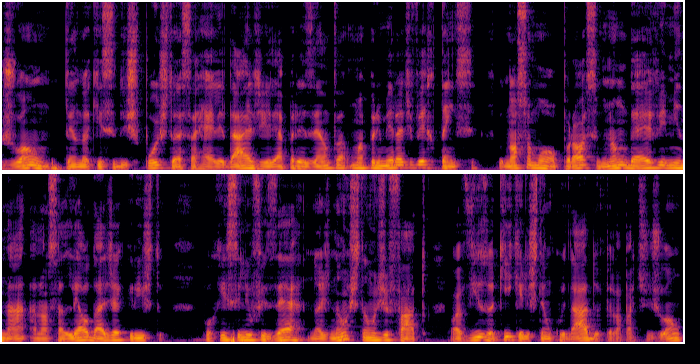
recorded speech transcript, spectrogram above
João, tendo aqui sido exposto a essa realidade, ele apresenta uma primeira advertência. O nosso amor ao próximo não deve minar a nossa lealdade a Cristo, porque se ele o fizer, nós não estamos de fato. O aviso aqui que eles tenham cuidado pela parte de João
